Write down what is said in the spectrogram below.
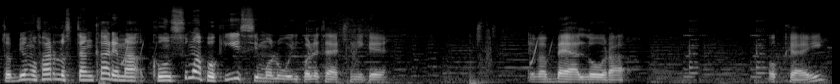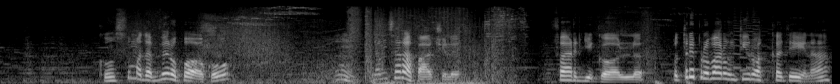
Dobbiamo farlo stancare ma consuma pochissimo lui con le tecniche. E vabbè allora. Ok. Consuma davvero poco? Mm, non sarà facile. Fargli gol. Potrei provare un tiro a catena?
